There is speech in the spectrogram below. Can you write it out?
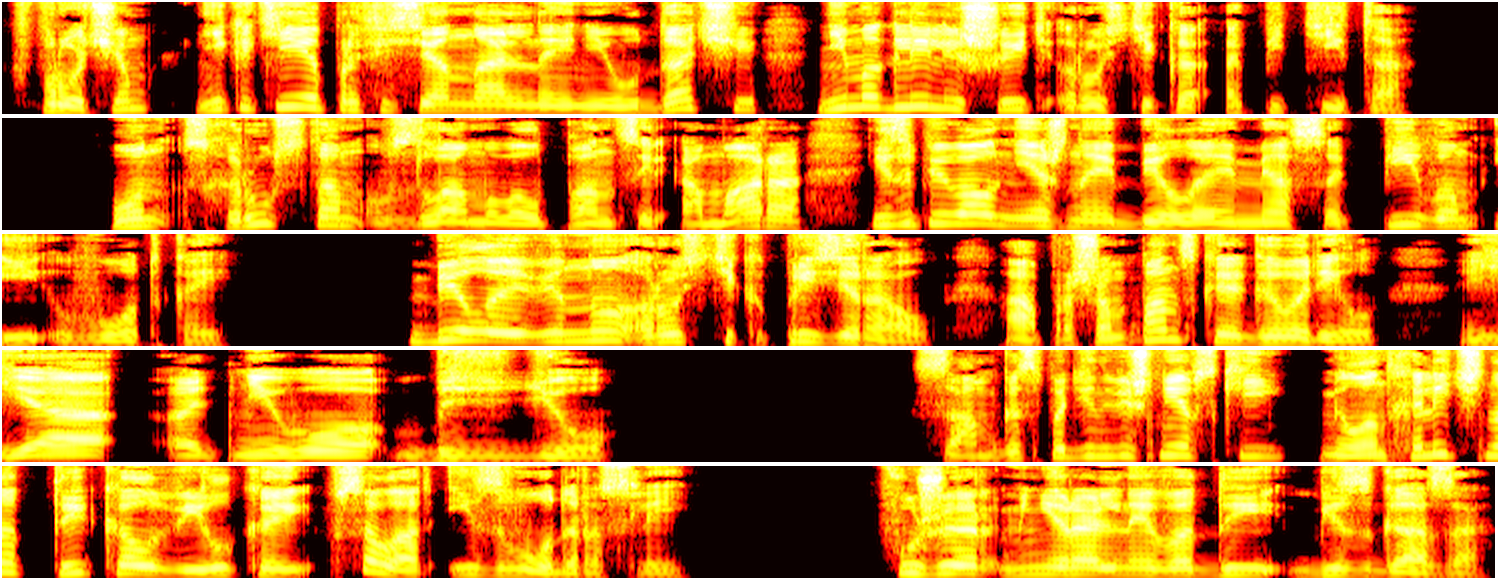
Впрочем, никакие профессиональные неудачи не могли лишить Ростика аппетита. Он с хрустом взламывал панцирь омара и запивал нежное белое мясо пивом и водкой. Белое вино Ростик презирал, а про шампанское говорил «Я от него бздю». Сам господин Вишневский меланхолично тыкал вилкой в салат из водорослей фужер минеральной воды без газа.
